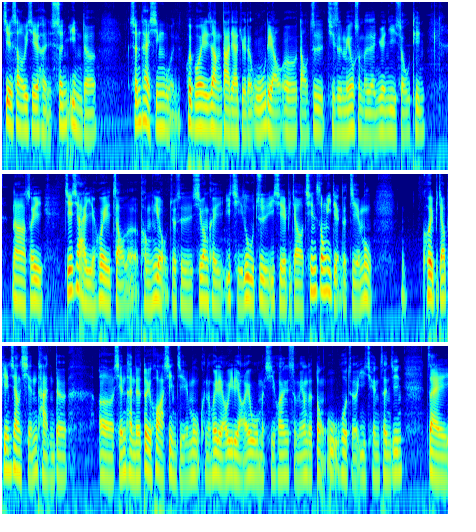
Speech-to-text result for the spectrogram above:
介绍一些很生硬的。生态新闻会不会让大家觉得无聊，而导致其实没有什么人愿意收听？那所以接下来也会找了朋友，就是希望可以一起录制一些比较轻松一点的节目，会比较偏向闲谈的，呃，闲谈的对话性节目，可能会聊一聊，诶，我们喜欢什么样的动物，或者以前曾经在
